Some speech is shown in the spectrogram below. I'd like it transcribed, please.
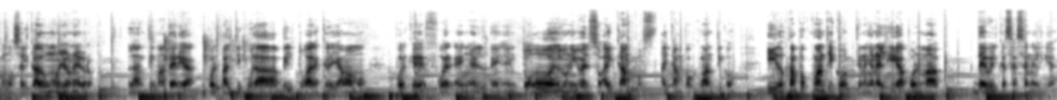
como cerca de un hoyo negro. La antimateria por partículas virtuales que le llamamos, porque en, el, en todo el universo hay campos, hay campos cuánticos. Y los campos cuánticos tienen energía por más débil que se hace energía.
